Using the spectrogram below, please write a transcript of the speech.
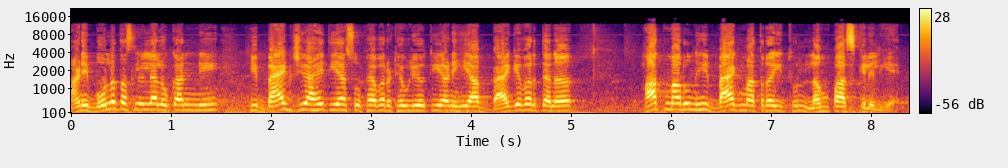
आणि बोलत असलेल्या लोकांनी ही बॅग जी आहे ती या सोफ्यावर ठेवली होती आणि या बॅगेवर त्यानं हात मारून ही बॅग मात्र इथून लंपास केलेली आहे.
